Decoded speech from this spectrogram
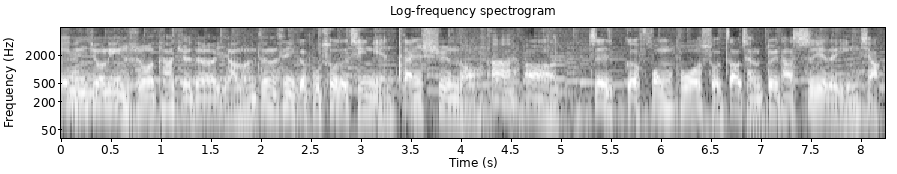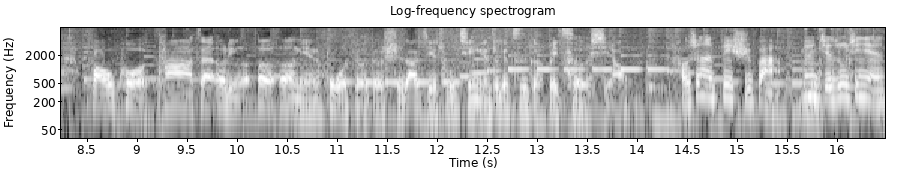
谢你。Angeline 说他觉得亚伦真的是一个不错的青年，但是呢，嗯啊、呃，这个风波所造成对他事业的影响，包括他在二零二二年获得的十大杰出青年这个资格被撤销。好像必须吧，因为杰出青年，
